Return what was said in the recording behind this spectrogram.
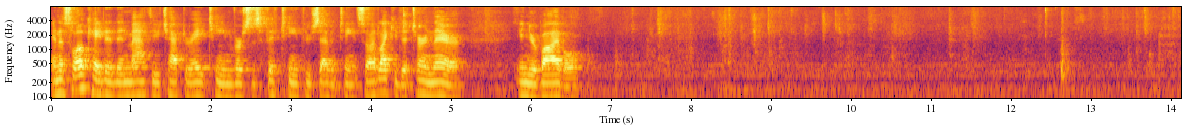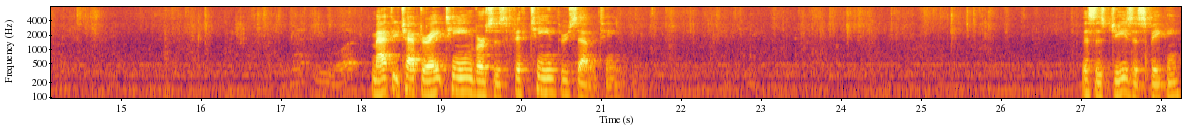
And it's located in Matthew chapter 18, verses 15 through 17. So I'd like you to turn there in your Bible. Matthew chapter 18, verses 15 through 17. This is Jesus speaking.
